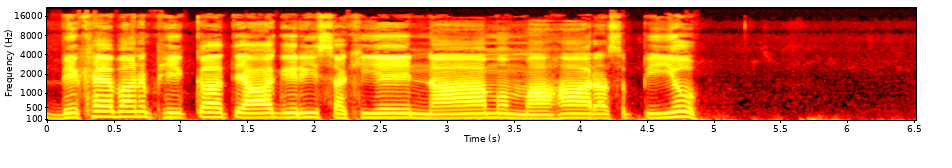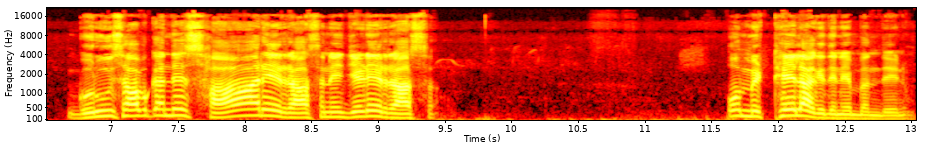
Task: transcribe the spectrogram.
ਵਿਖੇ ਬਨ ਫੀਕਾ ਤਿਆਗਿਰੀ ਸਖੀਏ, ਨਾਮ ਮਹਾਰਸ ਪੀਓ। ਗੁਰੂ ਸਾਹਿਬ ਕਹਿੰਦੇ ਸਾਰੇ ਰਸ ਨੇ ਜਿਹੜੇ ਰਸ, ਉਹ ਮਿੱਠੇ ਲੱਗਦੇ ਨੇ ਬੰਦੇ ਨੂੰ।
